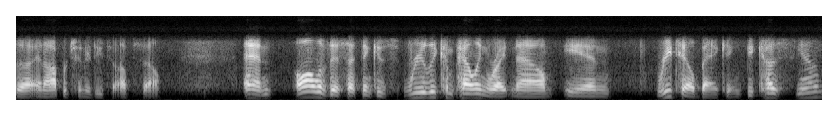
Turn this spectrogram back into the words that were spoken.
uh, an opportunity to upsell. And all of this, I think, is really compelling right now in retail banking because you know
